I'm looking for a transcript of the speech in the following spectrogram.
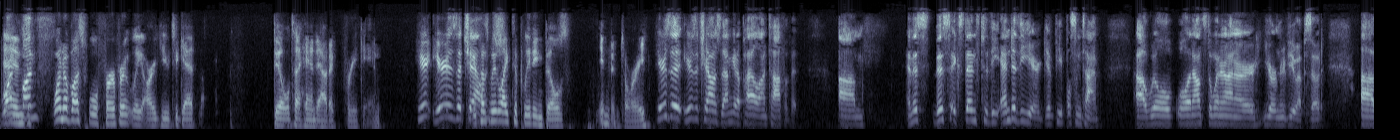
one and month. One of us will fervently argue to get Bill to hand out a free game Here here is a challenge. because we like depleting Bill's inventory. here's a here's a challenge that I'm going to pile on top of it. Um, and this this extends to the end of the year. Give people some time. Uh, we'll we'll announce the winner on our year in review episode. Uh,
